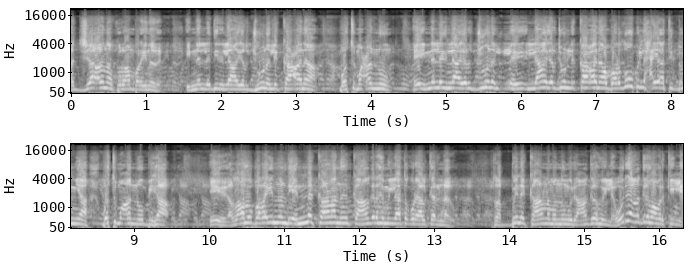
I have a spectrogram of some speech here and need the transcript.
റജ്ജ എന്ന ഖുറാൻ പറയുന്നത്. ഇന്നല്ലദീന ലാ യർജൂന ലിഖാന വത്മഅന്നു ഏ ഇന്നല്ലദീന ലാ യർജൂന ലാ യർജൂന ലിഖാന വറദൂ ബിൽ ഹയാത്തി ദുനിയ വത്മഅന്നു ബിഹാ. ഏ അല്ലാഹു പറയുന്നുണ്ട് എന്നെ കാണാൻ നിങ്ങൾക്ക് ആഗ്രഹമില്ലാത്ത കുറെ ആൾക്കാരുണ്ടാകും. റബ്ബിനെ കാണണമെന്നും ഒരു ആഗ്രഹമില്ല. ഒരു ആഗ്രഹം അവർക്കില്ല.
